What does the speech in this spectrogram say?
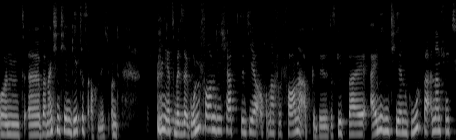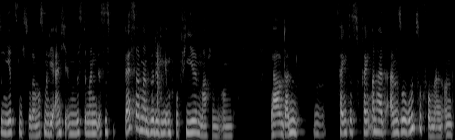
und äh, bei manchen Tieren geht es auch nicht. Und jetzt bei dieser Grundform, die ich habe, sind die ja auch immer von vorne abgebildet. Das geht bei einigen Tieren gut, bei anderen funktioniert es nicht so. Da muss man die eigentlich, müsste man, ist es besser, man würde die im Profil machen. Und ja, und dann fängt es, fängt man halt an, so rumzufummeln. Und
